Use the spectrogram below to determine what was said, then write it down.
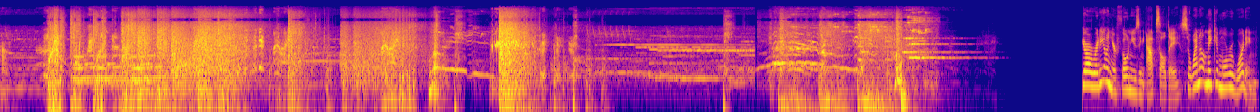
You're already on your phone using apps all day, so why not make it more rewarding?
